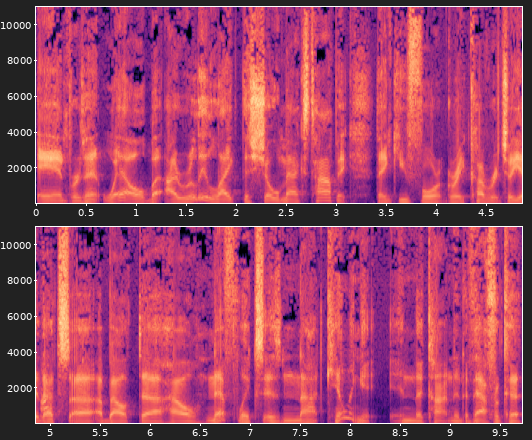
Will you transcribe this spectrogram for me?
and present well, but I really like the Showmax topic. Thank you for great coverage. So yeah, that's uh, about uh, how Netflix is not killing it in the continent of Africa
